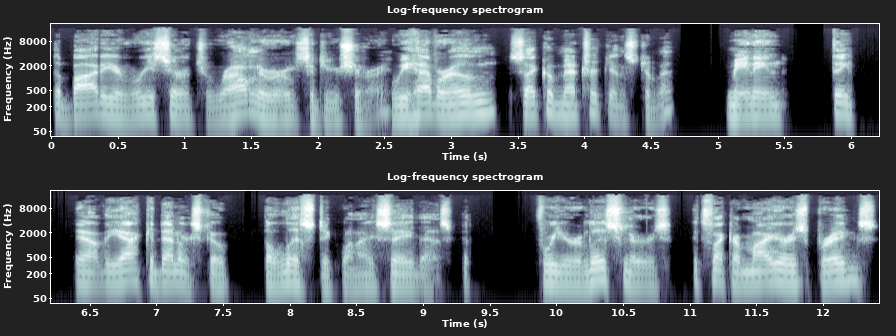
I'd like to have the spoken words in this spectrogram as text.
the body of research around neurofiduciary. We have our own psychometric instrument, meaning think, you know, the academics go ballistic when I say this, but for your listeners, it's like a Myers Briggs.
